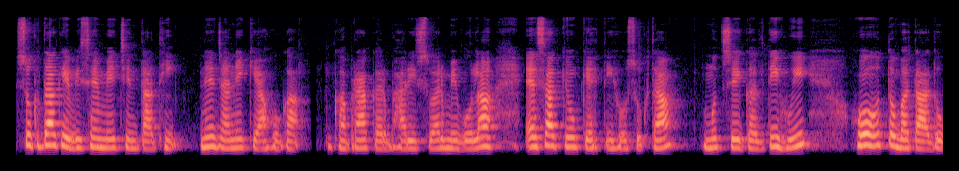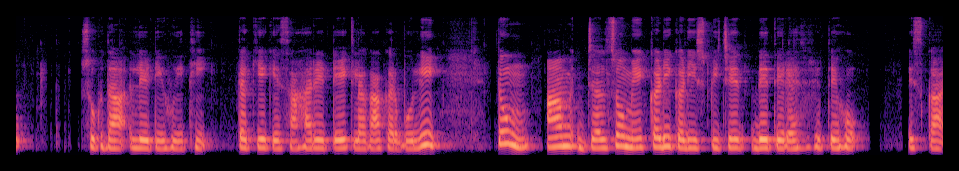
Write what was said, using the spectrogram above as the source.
सुखदा के विषय में चिंता थी। न जाने क्या होगा। घबरा कर भारी स्वर में बोला, ऐसा क्यों कहती हो सुखदा? मुझसे गलती हुई हो तो बता दो। सुखदा लेटी हुई थी। तकिए के सहारे टेक लगाकर बोली, तुम आम जलसों में कड़ी कड़ी स्पीचें देते रहते हो। इसका,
